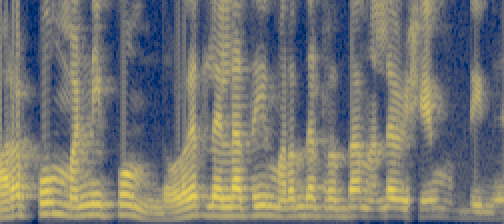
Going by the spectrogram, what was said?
மறப்போம் மன்னிப்போம். இந்த உலகத்துல எல்லாத்தையும் மறந்துடுறது தான் நல்ல விஷயம் அப்படின்னு.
